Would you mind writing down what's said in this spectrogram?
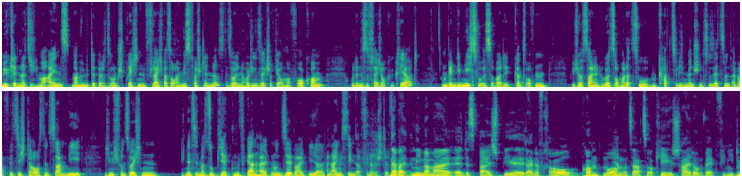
Möglichkeit natürlich Nummer eins, man will mit der Person sprechen, vielleicht war es auch ein Missverständnis, soll in der heutigen Gesellschaft ja auch mal vorkommen und dann ist es vielleicht auch geklärt. Und wenn dem nicht so ist, aber ganz offen, würde ich auch sagen, dann gehört es auch mal dazu, einen Cut zu diesen Menschen zu setzen und einfach für sich daraus zu sagen, nee, ich will mich von solchen, ich nenne es jetzt mal Subjekten fernhalten und selber halt wieder ein eigenes Leben dafür Stelle. Ja, aber nehmen wir mal äh, das Beispiel, deine Frau kommt morgen Ja. und sagt so, okay, Scheidung weg, finito.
